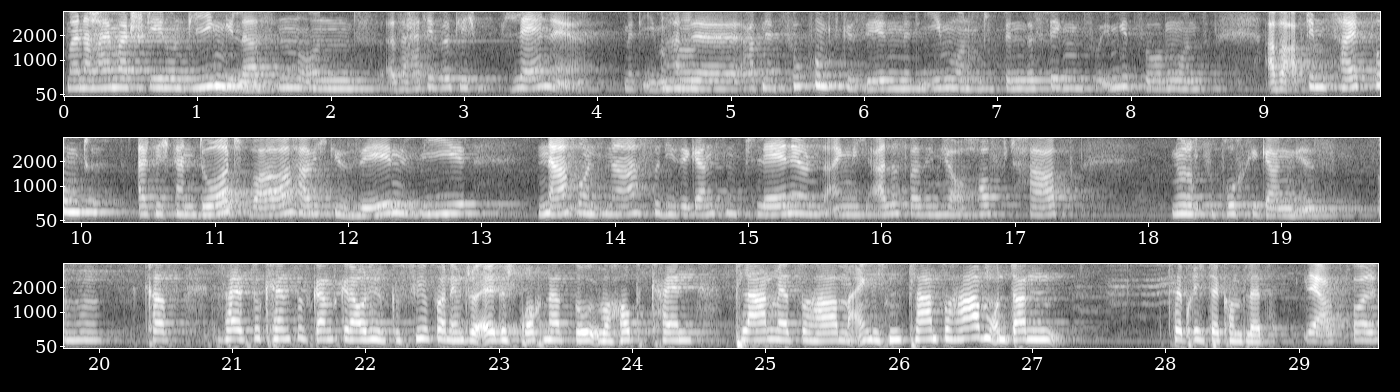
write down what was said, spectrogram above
meiner Heimat stehen und liegen gelassen und also hatte wirklich Pläne mit ihm, mhm. hatte, habe eine Zukunft gesehen mit ihm und bin deswegen zu ihm gezogen. Und, aber ab dem Zeitpunkt, als ich dann dort war, habe ich gesehen, wie nach und nach so diese ganzen Pläne und eigentlich alles, was ich mir erhofft habe, nur noch zu Bruch gegangen ist. Mhm. Krass. Das heißt, du kennst das ganz genau, dieses Gefühl, von dem Joel gesprochen hat, so überhaupt keinen Plan mehr zu haben, eigentlich einen Plan zu haben und dann zerbricht er komplett. Ja, voll.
